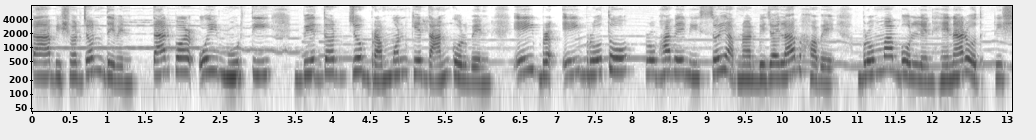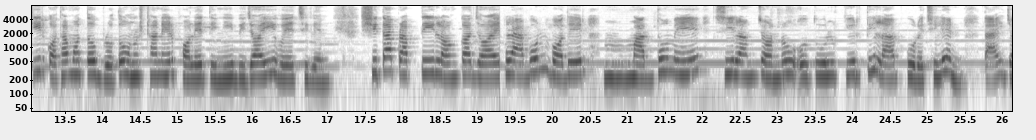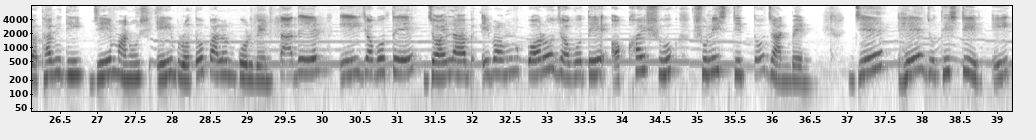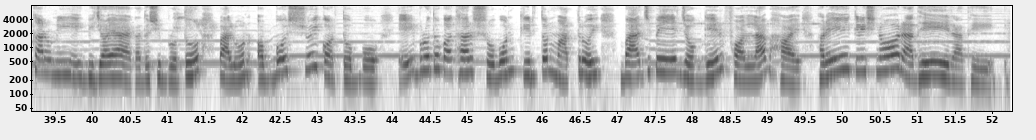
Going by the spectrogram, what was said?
তা বিসর্জন দেবেন। তারপর ওই মূর্তি বেদর্য ব্রাহ্মণকে দান করবেন। এই এই ব্রত প্রভাবে নিশ্চয়ই আপনার বিজয় লাভ হবে। ব্রহ্মা বললেন হেনারদ ঋষির কথা মতো ব্রত অনুষ্ঠানের ফলে তিনি বিজয়ী হয়েছিলেন। সীতা প্রাপ্তি, লঙ্কা জয়, রাবণ বদের মাধ্যমে শ্রীরামচন্দ্র অতুল কীর্তি লাভ করেছিলেন। তাই যথাবিধি যে মানুষ এই ব্রত পালন করবেন, তাদের এই জগতে জয়লাভ এবং পর জগতে অক্ষয় সুখ সুনিশ্চিত জানবেন। যে, হে যুধিষ্ঠির। এই কারণে এই বিজয়া একাদশী ব্রত পালন অবশ্যই কর্তব্য। এই ব্রত কথার শ্রবণ কীর্তন মাত্রই বাজ পেয়ে যজ্ঞের ফল লাভ হয়। হরে কৃষ্ণ, রাধে রাধে।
